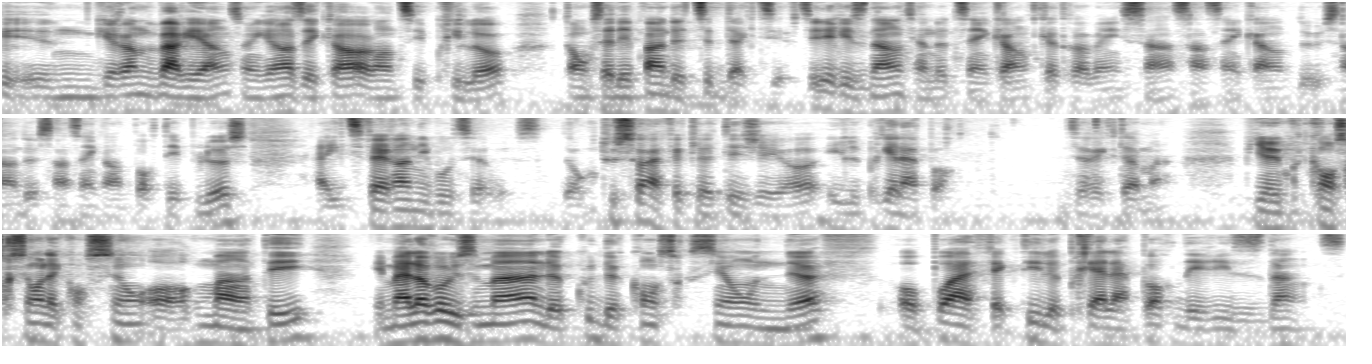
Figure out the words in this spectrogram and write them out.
une grande, variance, un grand écart entre ces prix-là. Donc, ça dépend de type d'actifs. Tu sais, les résidences, il y en a de 50, 80, 100, 150, 200, 250 portes et plus, avec différents niveaux de service. Donc, tout ça affecte le TGA et le prix à la porte directement. Puis, il y a un coût de construction. La construction a augmenté, et malheureusement, le coût de construction neuf n'a pas affecté le prix à la porte des résidences.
